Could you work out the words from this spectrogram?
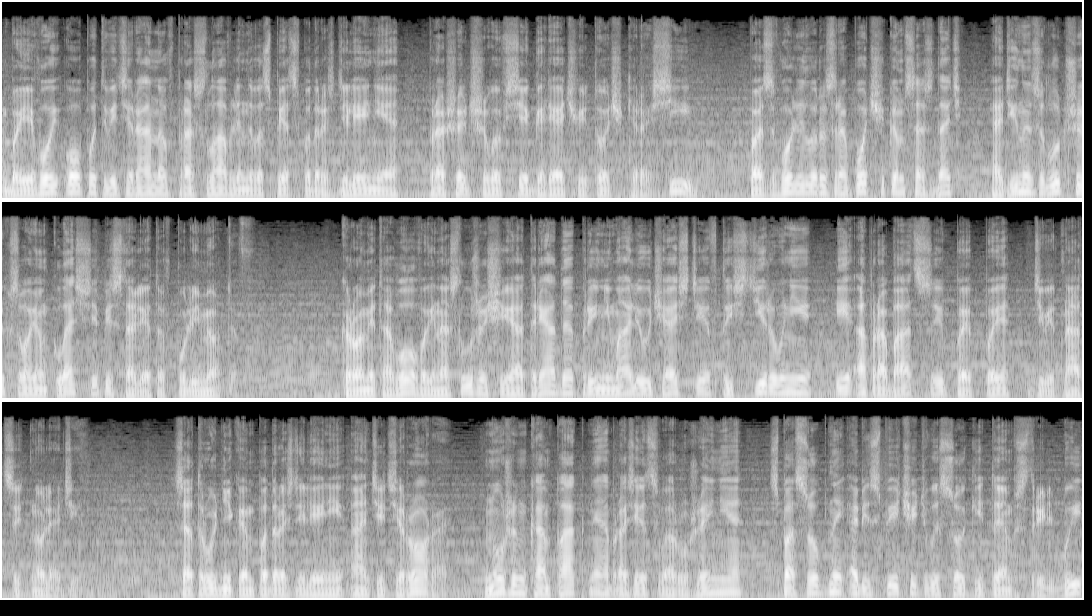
Боевой опыт ветеранов прославленного спецподразделения, прошедшего все горячие точки России, позволил разработчикам создать один из лучших в своем классе пистолетов-пулеметов – Кроме того, военнослужащие отряда принимали участие в тестировании и апробации ПП-1901. Сотрудникам подразделений антитеррора нужен компактный образец вооружения, способный обеспечить высокий темп стрельбы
